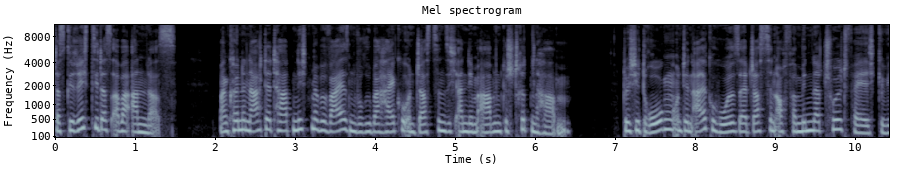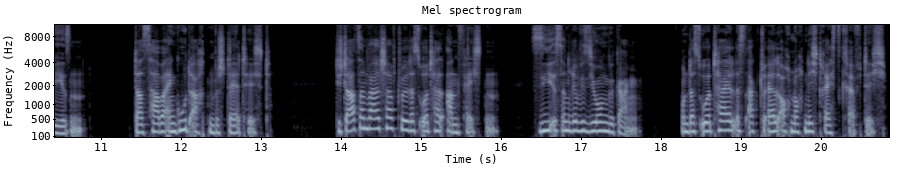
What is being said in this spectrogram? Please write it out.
Das Gericht sieht das aber anders. Man könne nach der Tat nicht mehr beweisen, worüber Heiko und Justin sich an dem Abend gestritten haben. Durch die Drogen und den Alkohol sei Justin auch vermindert schuldfähig gewesen. Das habe ein Gutachten bestätigt. Die Staatsanwaltschaft will das Urteil anfechten. Sie ist in Revision gegangen und das Urteil ist aktuell auch noch nicht rechtskräftig.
